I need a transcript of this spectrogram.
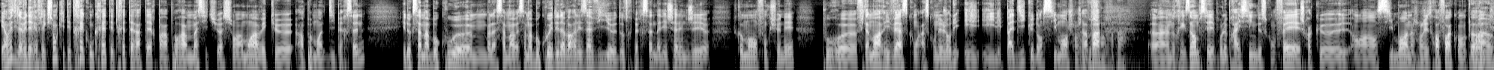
Et en fait, il avait des réflexions qui étaient très concrètes et très terre à terre par rapport à ma situation à moi avec euh, un peu moins de 10 personnes. Et donc ça m'a beaucoup, euh, voilà, ça m'a ça m'a beaucoup aidé d'avoir les avis d'autres personnes, d'aller challenger comment on fonctionnait pour finalement arriver à ce qu'on à ce qu'on est aujourd'hui. Et, et il n'est pas dit que dans six mois on changera pas. changera pas. Un autre exemple, c'est pour le pricing de ce qu'on fait. Et je crois que en six mois on a changé trois fois quoi encore.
